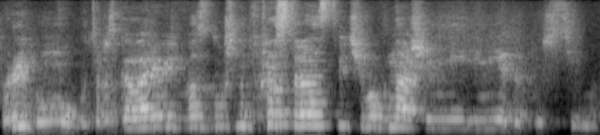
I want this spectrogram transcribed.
рыбы могут разговаривать в воздушном пространстве, чего в нашем мире недопустимо.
